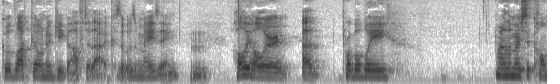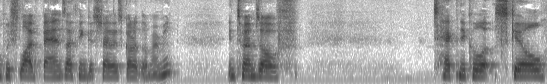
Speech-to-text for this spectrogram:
good luck going to a gig after that because it was amazing. Hmm. Holy Holler are probably one of the most accomplished live bands I think Australia's got at the moment in terms of technical skill.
